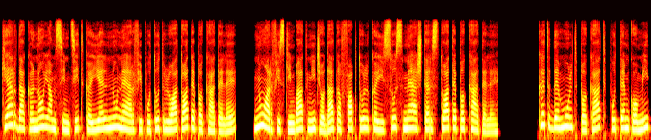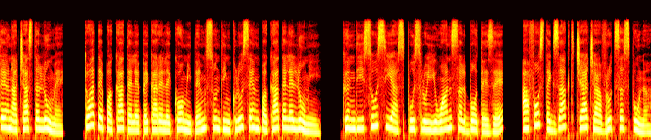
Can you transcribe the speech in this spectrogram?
Chiar dacă noi am simțit că El nu ne-ar fi putut lua toate păcatele, nu ar fi schimbat niciodată faptul că Isus ne-a șters toate păcatele. Cât de mult păcat putem comite în această lume? Toate păcatele pe care le comitem sunt incluse în păcatele lumii. Când Isus i-a spus lui Ioan să-l boteze, a fost exact ceea ce a vrut să spună.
